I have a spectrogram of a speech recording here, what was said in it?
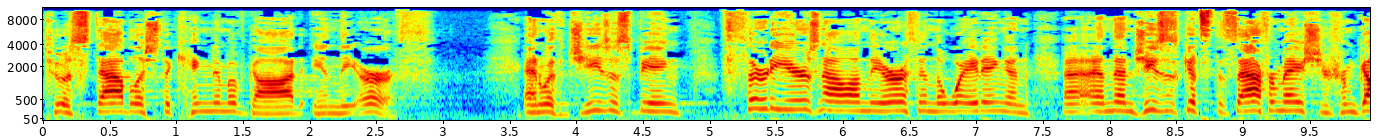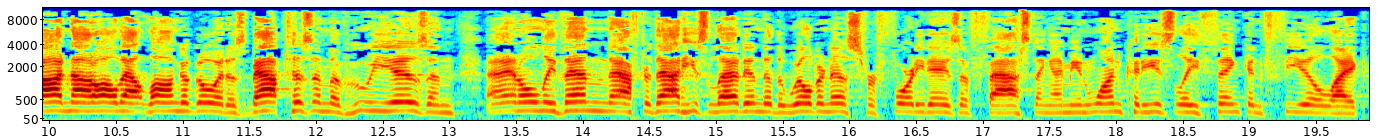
to establish the kingdom of God in the earth. And with Jesus being 30 years now on the earth in the waiting, and, and then Jesus gets this affirmation from God not all that long ago at his baptism of who he is, and, and only then after that he's led into the wilderness for 40 days of fasting. I mean, one could easily think and feel like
